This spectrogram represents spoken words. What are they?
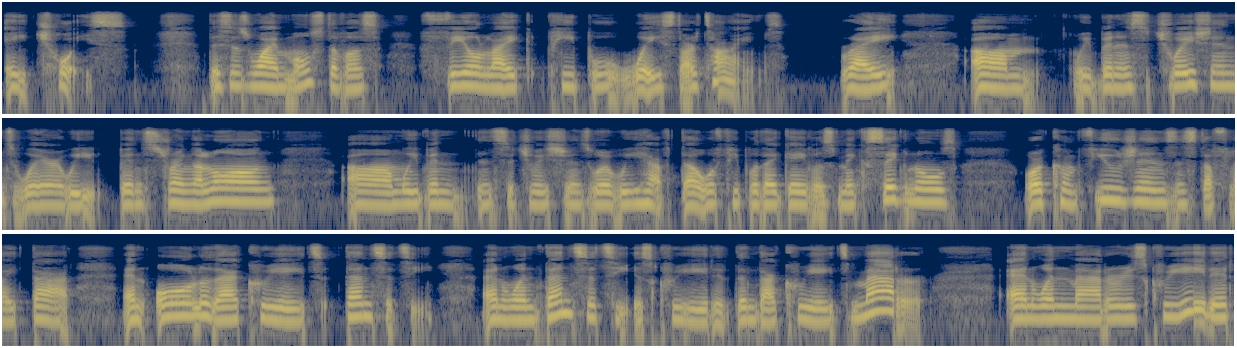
a choice. This is why most of us feel like people waste our times, right? Um, we've been in situations where we've been string along. Um, we've been in situations where we have dealt with people that gave us mixed signals or confusions and stuff like that. And all of that creates density. And when density is created, then that creates matter. And when matter is created,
